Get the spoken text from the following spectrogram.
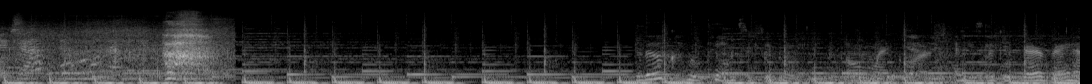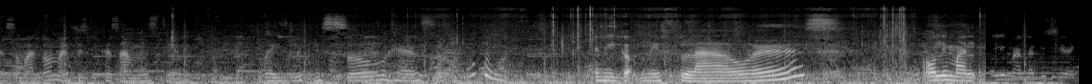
Look who came to keep me. Oh my gosh. And he's looking very, very handsome. I don't know if it's because I missed him, but he's looking so handsome. Ooh. And he got me flowers. Only my only my luggage here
